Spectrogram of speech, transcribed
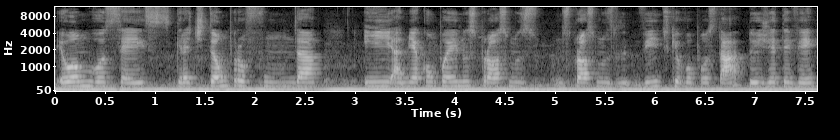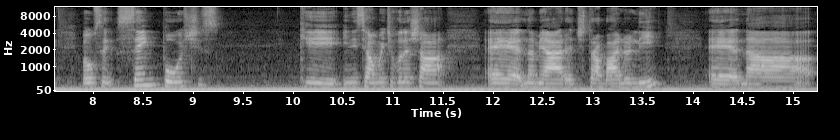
Eu amo vocês. Gratidão profunda e a me acompanhe nos próximos, nos próximos vídeos que eu vou postar do IGTV. Vão ser 100 posts, que inicialmente eu vou deixar é, na minha área de trabalho ali, é, na,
